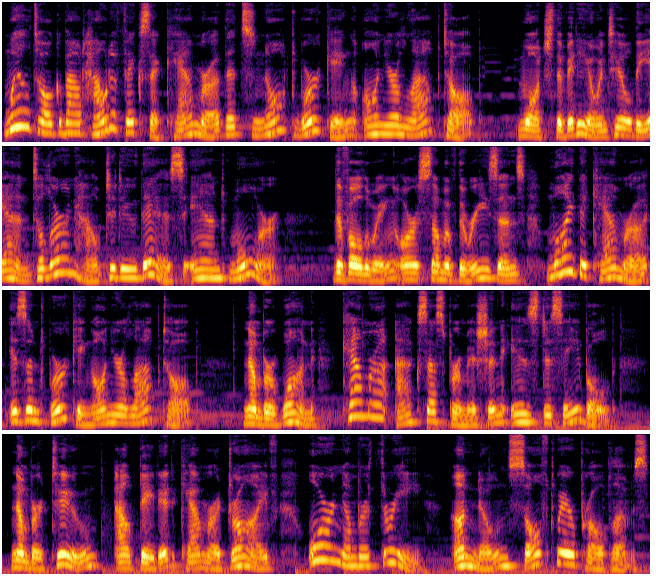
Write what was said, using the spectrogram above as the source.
we'll talk about how to fix a camera that's not working on your laptop. Watch the video until the end to learn how to do this and more. The following are some of the reasons why the camera isn't working on your laptop. Number 1. Camera access permission is disabled. Number 2. Outdated camera drive. Or number 3 unknown software problems.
